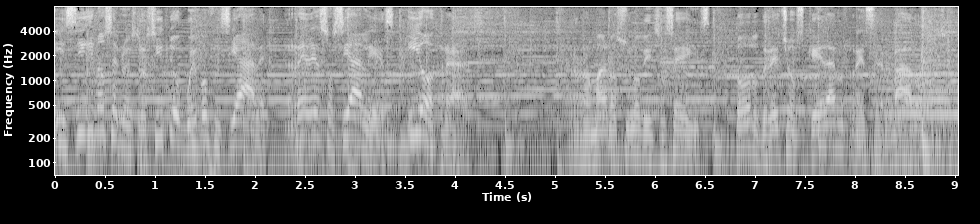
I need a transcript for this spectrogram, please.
y síguenos en nuestro sitio web oficial, redes sociales y otras. Romanos 1.16. Todos los derechos quedan reservados.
